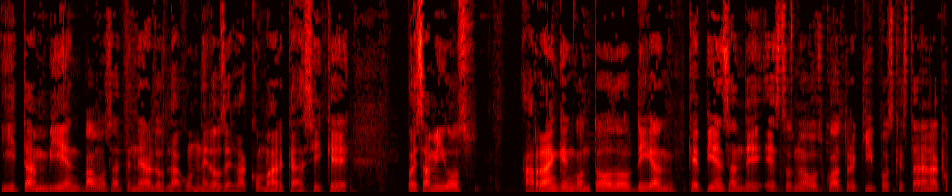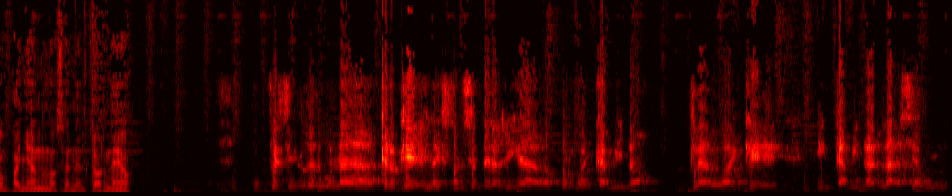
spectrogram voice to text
y también vamos a tener a los Laguneros de la comarca, así que pues amigos, arranquen con todo, digan qué piensan de estos nuevos cuatro equipos que estarán acompañándonos en el torneo. Pues sin duda alguna, creo que la expansión de la liga va por buen camino. Claro, hay que encaminarla hacia un,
